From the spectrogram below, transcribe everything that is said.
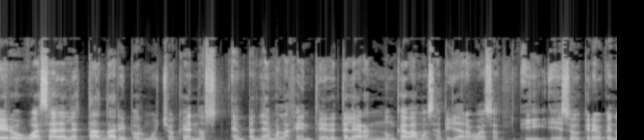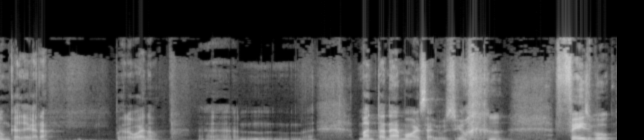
Pero WhatsApp es el estándar y por mucho que nos empeñemos la gente de Telegram, nunca vamos a pillar a WhatsApp. Y eso creo que nunca llegará. Pero bueno, eh, mantenemos esa ilusión. Facebook,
